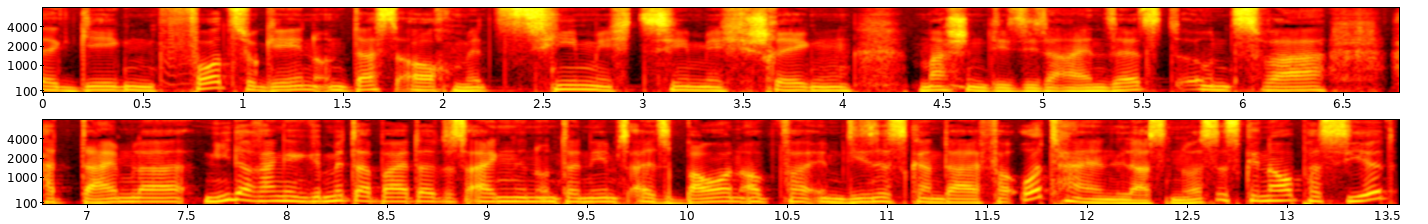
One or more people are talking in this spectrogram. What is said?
dagegen vorzugehen und das auch mit ziemlich, ziemlich schrägen Maschen, die sie da einsetzt. Und zwar hat Daimler niederrangige Mitarbeiter des eigenen Unternehmens als Bauernopfer im Dieselskandal verurteilen lassen. Was ist genau passiert?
